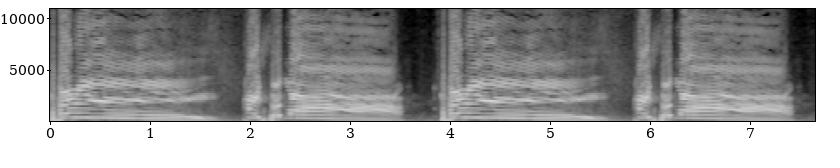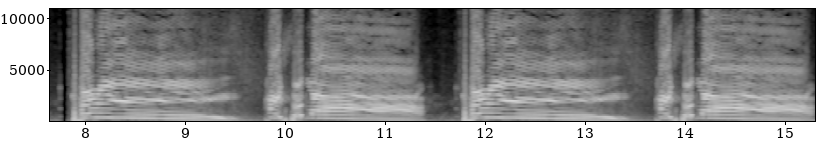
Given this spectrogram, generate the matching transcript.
！Carry，太神啦！Carry，太神啦！Carry，太神啦！Carry，太神啦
